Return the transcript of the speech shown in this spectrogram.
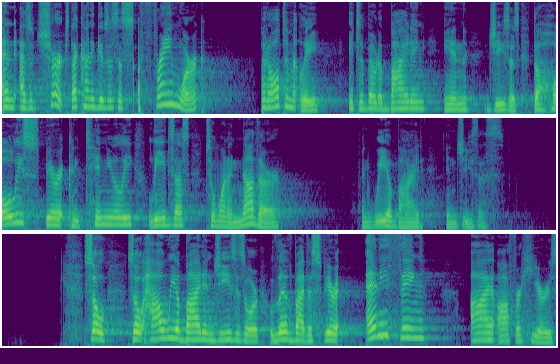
and as a church, that kind of gives us a, a framework, but ultimately, it's about abiding in Jesus. The Holy Spirit continually leads us to one another, and we abide in Jesus. So, so how we abide in Jesus or live by the Spirit, anything I offer here is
